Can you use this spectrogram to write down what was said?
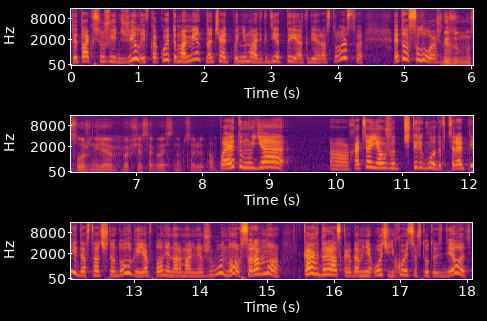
ты так всю жизнь жил, и в какой-то момент начать понимать, где ты, а где расстройство, это сложно. Безумно сложно, я вообще согласен абсолютно. Поэтому я, хотя я уже 4 года в терапии, достаточно долго, я вполне нормально живу, но все равно каждый раз, когда мне очень хочется что-то сделать,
